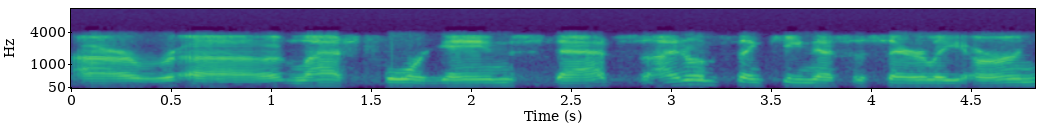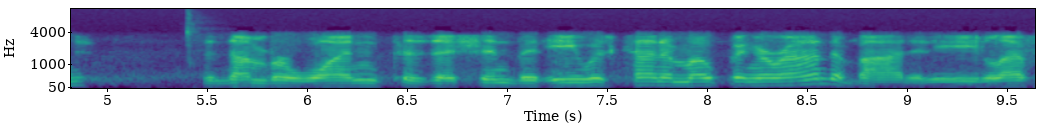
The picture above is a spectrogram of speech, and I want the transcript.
our uh, last four games stats, I don't think he necessarily earned the number one position, but he was kind of moping around about it. He left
